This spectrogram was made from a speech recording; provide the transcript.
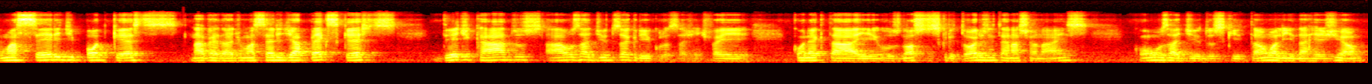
uma série de podcasts, na verdade, uma série de Apex Casts dedicados aos adidos agrícolas. A gente vai conectar aí os nossos escritórios internacionais com os adidos que estão ali na região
